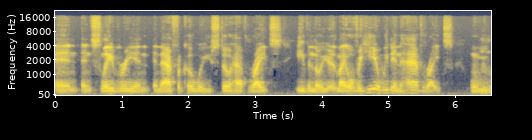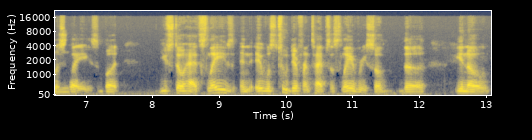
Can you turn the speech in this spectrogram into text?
and and slavery in in africa where you still have rights even though you're like over here we didn't have rights when we were Mhm. slaves but you still had slaves and it was two different types of slavery so the you know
